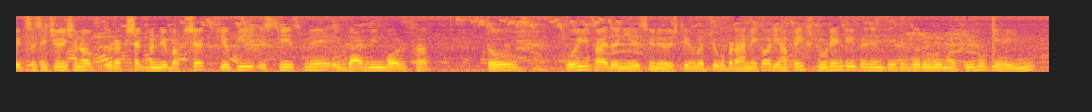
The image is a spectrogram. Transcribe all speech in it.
इट्स अ सिचुएशन ऑफ रक्षक बनने भक्षक क्योंकि इस केस में एक गार्ड भी इन्वॉल्व था तो कोई फायदा नहीं है इस यूनिवर्सिटी में बच्चों को पढ़ाने का और यहाँ पे एक स्टूडेंट रिप्रेजेंटेटिव जरूर होना चाहिए जो कि है ही नहीं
